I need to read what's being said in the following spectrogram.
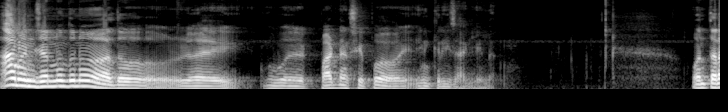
ಆ ಮನುಷ್ಯನದು ಅದು ಪಾರ್ಟ್ನರ್ಶಿಪ್ಪು ಇನ್ಕ್ರೀಸ್ ಆಗಲಿಲ್ಲ. ಒಂಥರ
